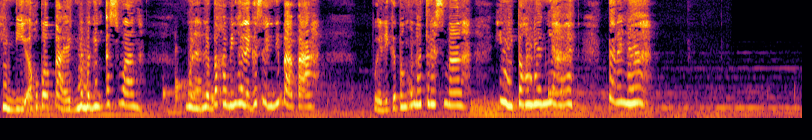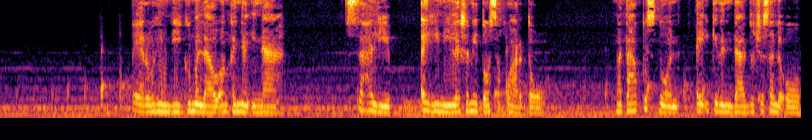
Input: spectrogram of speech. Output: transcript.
Hindi ako papayag na maging aswang. Wala na ba kaming halaga sa iyo ni Papa? Pwede ka pang umatras, Ma. Hindi pa huli ang lahat. Tara na. Pero hindi gumalaw ang kanyang ina. Sa halip ay hinila siya nito sa kwarto. Matapos nun ay ikinandado siya sa loob.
